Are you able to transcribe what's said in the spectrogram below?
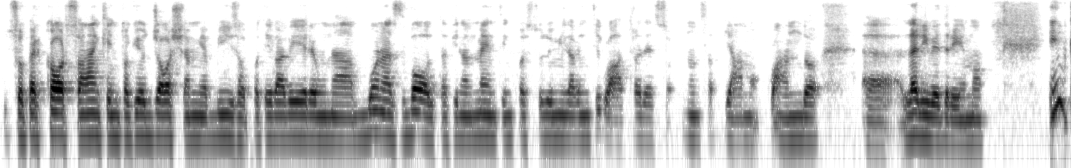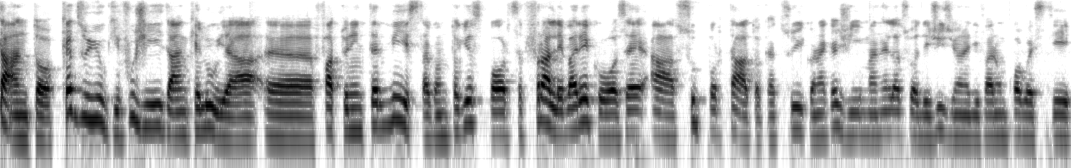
il suo percorso anche in Tokyo Josh a mio avviso poteva avere una buona svolta finalmente in questo 2024 adesso non sappiamo quando eh, la rivedremo Intanto Kazuyuki Fujita, anche lui ha eh, fatto un'intervista con Tokyo Sports, fra le varie cose ha supportato Katsuhiko Nakajima nella sua decisione di fare un po' questi,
